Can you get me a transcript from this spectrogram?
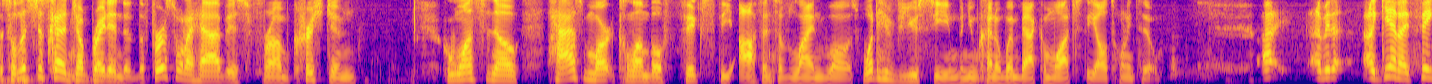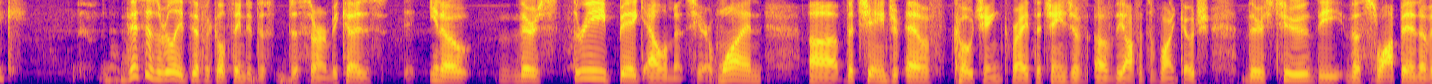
so let's just kind of jump right into it. The first one I have is from Christian who wants to know Has Marc Colombo fixed the offensive line woes? What have you seen when you kind of went back and watched the L 22? I, I mean, again, I think this is a really difficult thing to dis- discern because you know there's three big elements here. One, uh, the change of, coaching, right? The change of, of the offensive line coach. There's two, the the swap in of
